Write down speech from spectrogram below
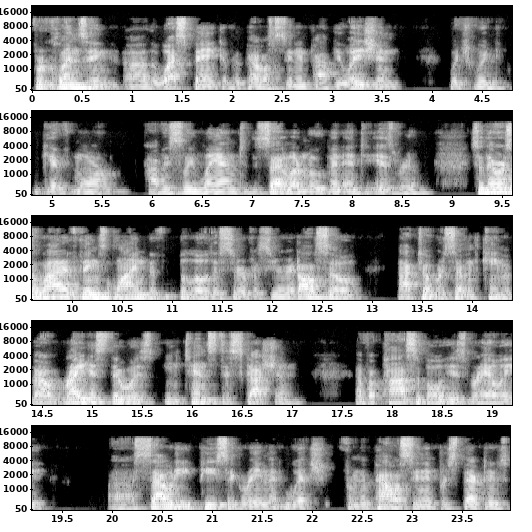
for cleansing uh, the West Bank of the Palestinian population, which would give more, obviously, land to the settler movement and to Israel. So there was a lot of things lying be- below the surface here. It also, October 7th, came about right as there was intense discussion of a possible Israeli uh, Saudi peace agreement, which, from the Palestinian perspectives,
